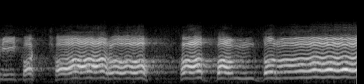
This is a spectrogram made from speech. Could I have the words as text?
nemico caro abbandonato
